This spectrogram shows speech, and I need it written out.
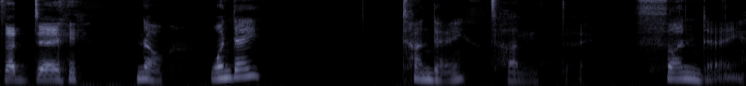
thud day, No, one day, ton day, ton day. thun day.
